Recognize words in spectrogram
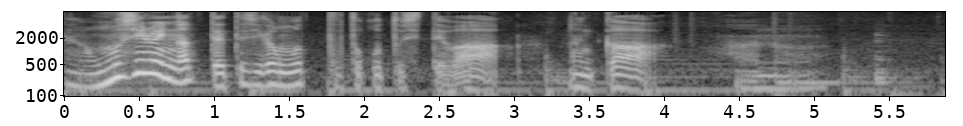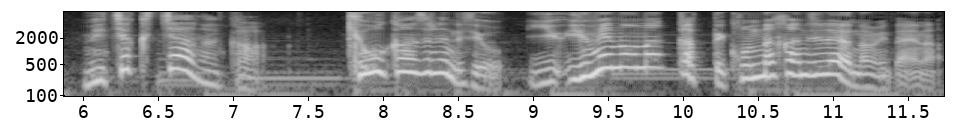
なんか面白いなって私が思ったとことしてはなんかあのめちゃくちゃなんか共感するんですよ。夢の中ってこんな感じだよなみたいな。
